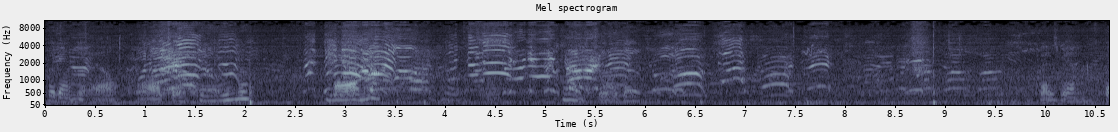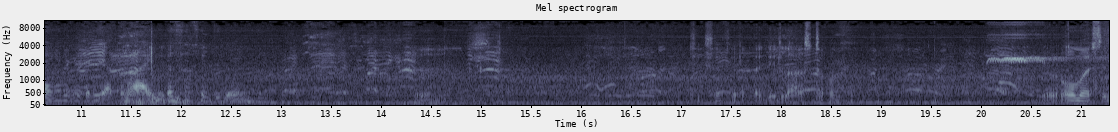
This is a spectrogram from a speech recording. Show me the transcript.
Put on the L. Oh, to him. Mom. Come on, Jordan. Goes around banging everybody out the way. He doesn't seem to do anything. It's exactly like they did last time. We were almost in.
